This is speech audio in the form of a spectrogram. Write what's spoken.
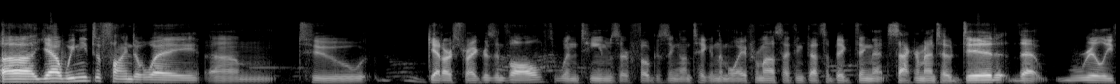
Uh, yeah, we need to find a way um, to get our strikers involved when teams are focusing on taking them away from us. I think that's a big thing that Sacramento did that really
